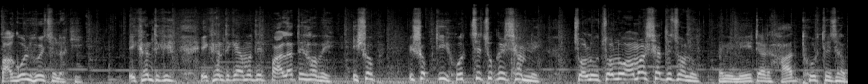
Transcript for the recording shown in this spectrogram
পাগল হয়েছে নাকি? এখান থেকে এখান থেকে আমাদের পালাতে হবে। এসব এসব কি হচ্ছে চোখের সামনে? চলো চলো, আমার সাথে চলো। আমি মেয়েটার হাত ধরতে যাব।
